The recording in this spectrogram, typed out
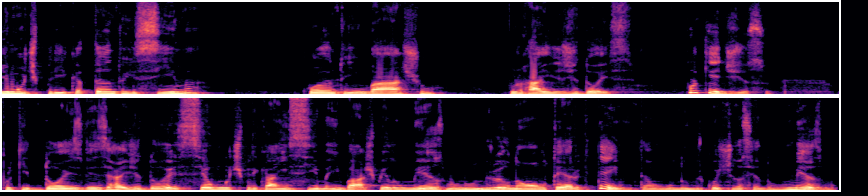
e multiplica tanto em cima quanto embaixo por raiz de 2. Por que disso? Porque 2 vezes raiz de 2, se eu multiplicar em cima e embaixo pelo mesmo número, eu não altero o que tenho. Então, o número continua sendo o mesmo.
